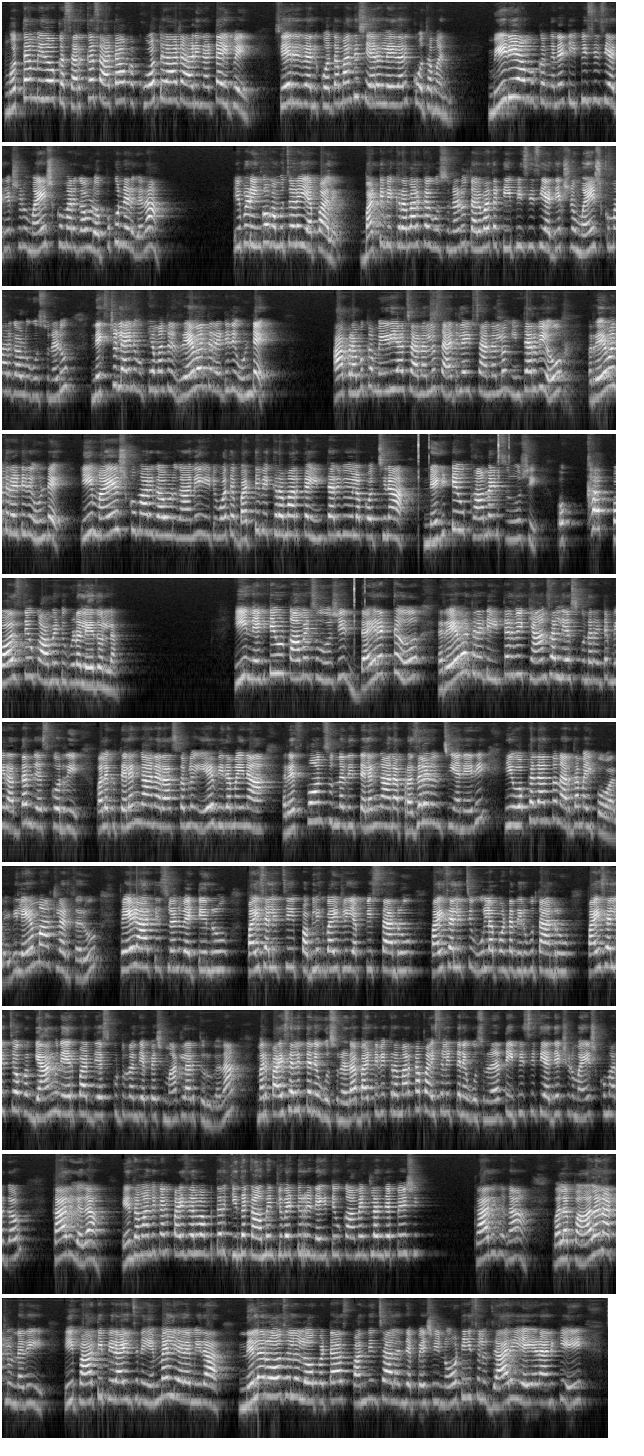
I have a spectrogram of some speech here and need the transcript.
మొత్తం మీద ఒక సర్కస్ ఆట ఒక కోతలాట ఆడినట్టు అయిపోయింది. చేరిరని కొంతమంది చేరలేదని కొంతమంది. మీడియా ముఖంగానే టీపీసీసీ అధ్యక్షుడు మహేష్ కుమార్ గౌడ్ ఒప్పుకున్నాడు కదా? ఇప్పుడు ఇంకొక ముచ్చట చెప్పాలి. బట్టి విక్రమార్క కూర్చున్నాడు. తర్వాత టీపీసీసీ అధ్యక్షుడు మహేష్ కుమార్ గౌడ్ కూర్చున్నాడు. నెక్స్ట్ లైన్ ముఖ్యమంత్రి రేవంత్ రెడ్డిది ఉండే. ఆ ప్రముఖ మీడియా ఛానల్లో శాటిలైట్ ఛానల్లో ఇంటర్వ్యూ రేవంత్ రెడ్డిది ఉండే. ఈ మహేష్ కుమార్ గౌడ్ కానీ ఇటు పోతే బట్టి విక్రమార్క ఇంటర్వ్యూలకు వచ్చిన నెగిటివ్ కామెంట్స్ చూసి ఒక్క పాజిటివ్ కామెంట్ కూడా లేదోల్లా. ఈ నెగిటివ్ కామెంట్స్ చూసి direct Revanth Reddy interview cancel చేసుకున్నారంటే మీరు అర్థం చేసుకోర్రి వాళ్ళకు తెలంగాణ రాష్ట్రంలో ఏ విధమైన రెస్పాన్స్ ఉన్నది తెలంగాణ ప్రజల నుంచి అనేది ఈ ఒక్కదాంతో అర్థమైపోవాలి. వీళ్ళు ఏం మాట్లాడతారు? పేడ్ ఆర్టిస్టులను పెట్టిండ్రు పైసలు ఇచ్చి పబ్లిక్ బైట్లు చెప్పిస్తాండ్రు పైసలు ఇచ్చి ఊళ్ళ పొంట తిరుగుతాండ్రు పైసలు ఇచ్చి ఒక గ్యాంగ్ను ఏర్పాటు చేసుకుంటున్నారని చెప్పేసి మాట్లాడుతురు కదా. మరి పైసలు ఇస్తేనే కూర్చున్నాడా? బట్టి విక్రమార్క పైసలు ఇస్తేనే కూర్చున్నాడా? టీపీసీసీ అధ్యక్షుడు మహేష్ కుమార్ గౌడ్ కాదు కదా? ఎంతమంది కానీ పైసలు పంపుతారు? కింద కామెంట్లు పెట్టుర్రి నెగిటివ్ కామెంట్లు అని చెప్పేసి. కాదు కదా? వాళ్ళ పాలన అట్లున్నది. ఈ పార్టీ ఫిరాయించిన ఎమ్మెల్యేల మీద నెల రోజుల లోపట స్పందించాలని చెప్పేసి నోటీసులు జారీ చేయడానికి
